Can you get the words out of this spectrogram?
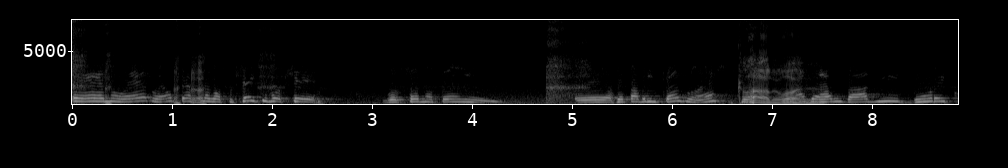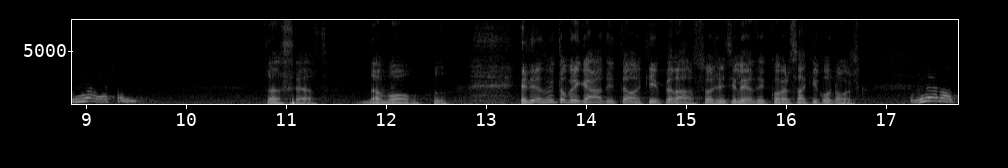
é, não é, não é um péssimo negócio. Eu sei que você, você não tem. é, você está brincando, né? Claro, Mas a realidade dura e crua é essa aí. Tá certo. Tá bom. Elias, muito obrigado, então, aqui pela sua gentileza em conversar aqui conosco. Viu, Heraldo?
